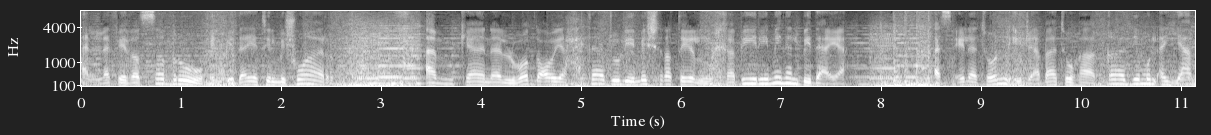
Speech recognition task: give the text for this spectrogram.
هل نفذ الصبر من بداية المشوار. أم كان الوضع يحتاج لمشرط الخبير من البداية؟ أسئلة إجاباتها قادم الأيام.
